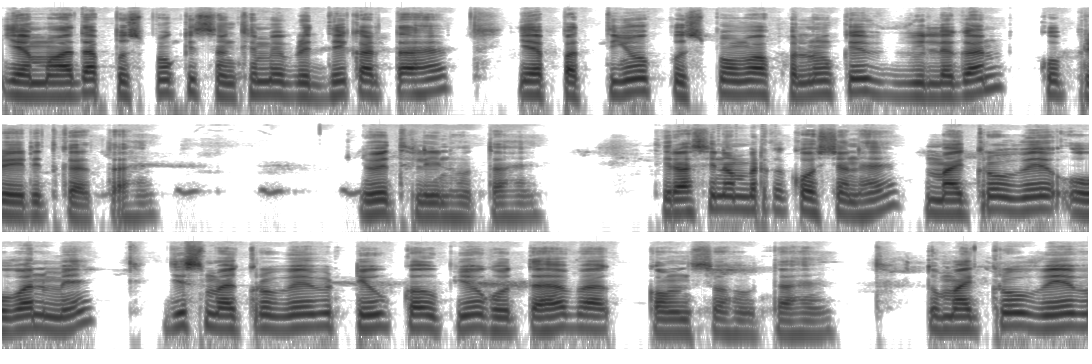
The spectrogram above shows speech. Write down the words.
यह मादा पुष्पों की संख्या में वृद्धि करता है। यह पत्तियों, पुष्पों व फलों के विलगन को प्रेरित करता है, जो एथिलीन होता है। तिरासी नंबर का क्वेश्चन है, माइक्रोवेव ओवन में जिस माइक्रोवेव ट्यूब का उपयोग होता है, वह कौन सा होता है? तो माइक्रोवेव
